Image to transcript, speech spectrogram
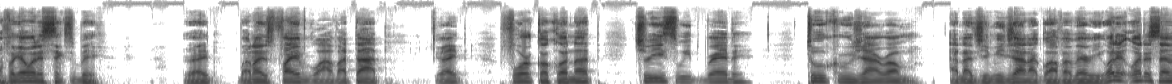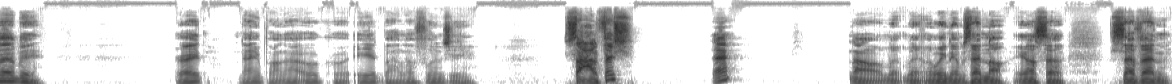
I forget what the six be, right? But now it's five guava tart, right? Four coconut, three sweet bread, two Crucian rum, and a Jimmy John a guava berry. What is, what is seven be? Right? Nine of okra, eight ball of fungi. Saltfish? Yeah? No, William said no. You know, so seven,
